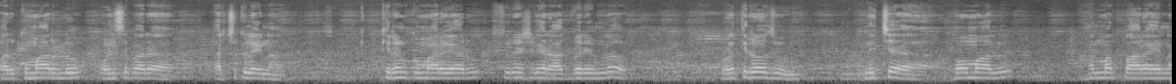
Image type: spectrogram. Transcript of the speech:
వారి కుమారులు వంశపర అర్చకులైన కిరణ్ కుమార్ గారు సురేష్ గారి ఆధ్వర్యంలో ప్రతిరోజు నిత్య హోమాలు హనుమత్ పారాయణ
